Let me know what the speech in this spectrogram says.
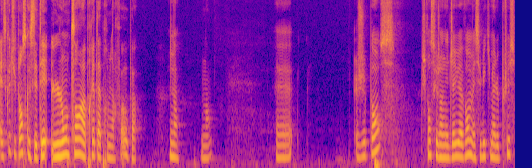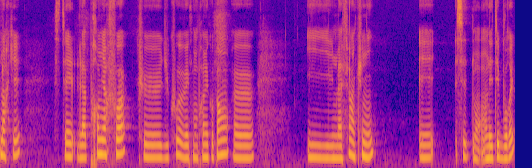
Est-ce que tu penses que c'était longtemps après ta première fois ou pas? Non. Non? Euh, je pense, je pense que j'en ai déjà eu avant, mais celui qui m'a le plus marqué, c'était la première fois que, du coup, avec mon premier copain, euh, il m'a fait un cuni. Et c'est, bon, on était bourrés,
